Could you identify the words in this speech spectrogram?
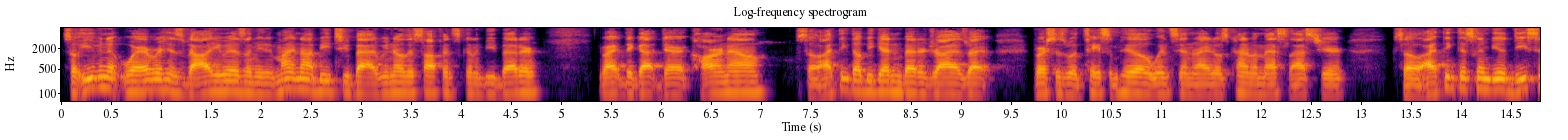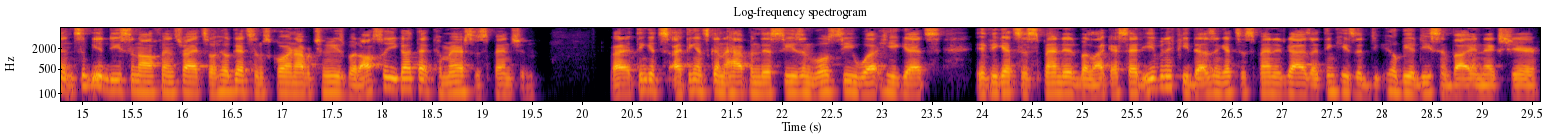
So even wherever his value is, I mean, it might not be too bad. We know this offense is going to be better, right? They got Derek Carr now. So I think they'll be getting better drives, right? Versus with Taysom Hill, Winston, right? It was kind of a mess last year. So I think this is going to be a decent, going to be a decent offense, right? So he'll get some scoring opportunities, but also you got that Kamara suspension, right? I think it's I think it's going to happen this season. We'll see what he gets if he gets suspended. But like I said, even if he doesn't get suspended, guys, I think he's a he'll be a decent value next year.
